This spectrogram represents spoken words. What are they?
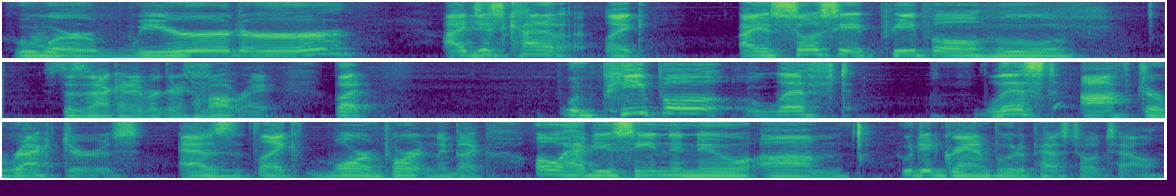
who were weirder. I just kind of like I associate people who this is not gonna ever gonna come out right, but when people lift list off directors as like more importantly, be like, oh, have you seen the new um who did Grand Budapest Hotel?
